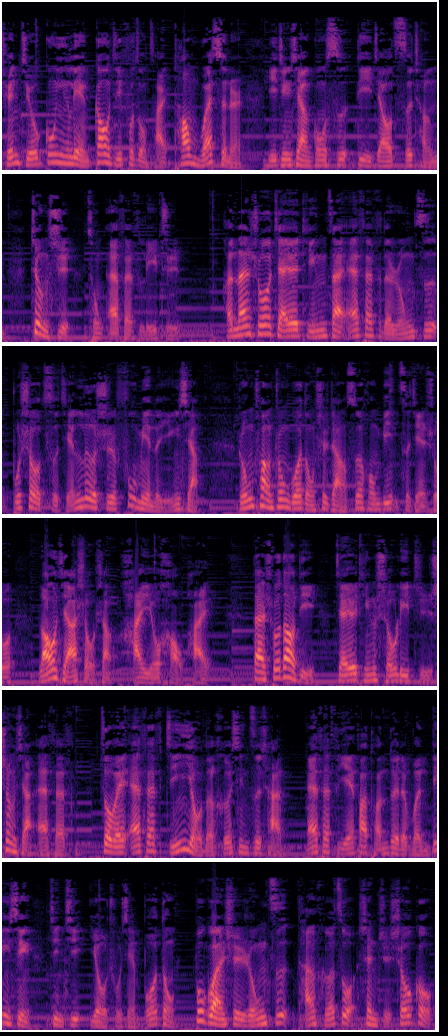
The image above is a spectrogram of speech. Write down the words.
全球供应链高级副总裁 Tom Wessner 已经向公司递交辞呈，正式从 FF 离职。很难说贾跃亭在 FF 的融资不受此前乐视负面的影响。融创中国董事长孙宏斌此前说：“老贾手上还有好牌。”但说到底，贾跃亭手里只剩下 FF，作为 FF 仅有的核心资产，FF 研发团队的稳定性近期又出现波动。不管是融资、谈合作，甚至收购，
